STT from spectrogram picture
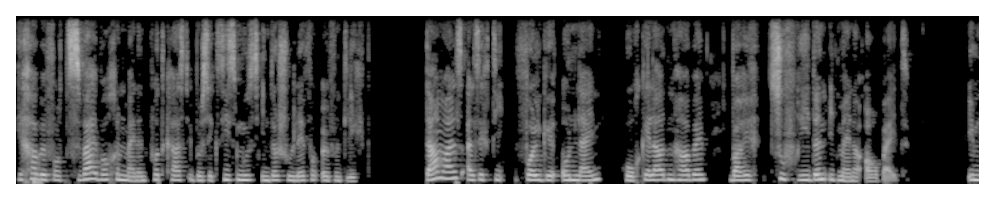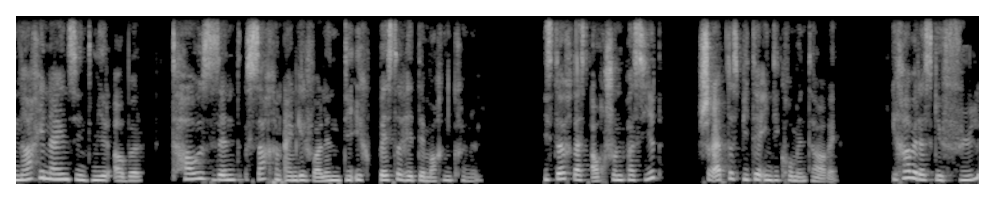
Ich habe vor zwei Wochen meinen Podcast über Sexismus in der Schule veröffentlicht. Damals, als ich die Folge online hochgeladen habe, war ich zufrieden mit meiner Arbeit. Im Nachhinein sind mir aber tausend Sachen eingefallen, die ich besser hätte machen können. Ist euch das auch schon passiert? Schreibt das bitte in die Kommentare. Ich habe das Gefühl,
